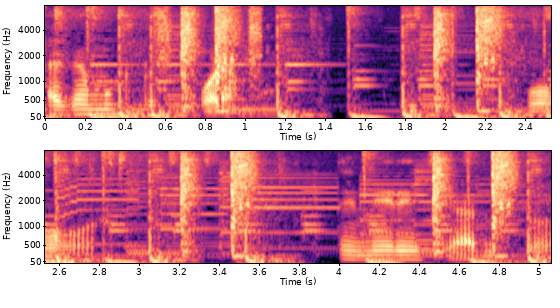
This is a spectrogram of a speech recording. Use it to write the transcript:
Hagámoslo por amor, por tener ese hábito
